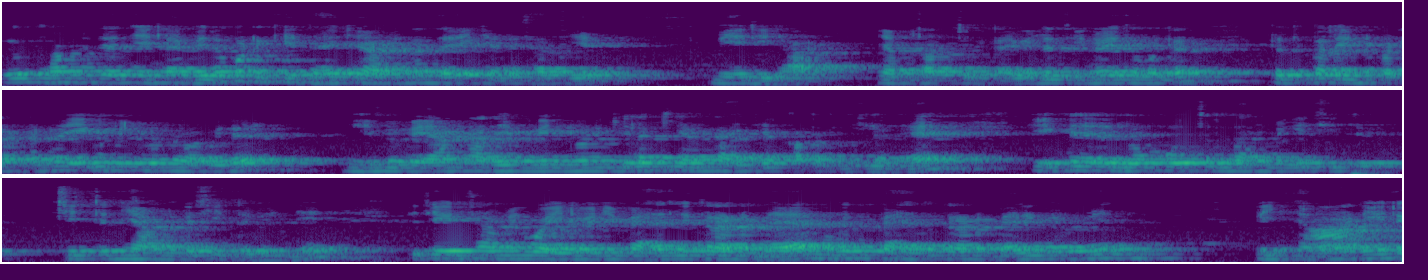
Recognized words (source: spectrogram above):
ඒ සම්පජඤ්ඤය ලැබෙනකොට කියත හැකි ආනන්ද ඒ කියන්නේ සතිය මේරිලා යම් තත්ත්වයකට ඇවිල්ලා තිනවා එතකොට ප්‍රතිඵල ඉන්න පටන් ගන්නවා ඒක පිළිබඳව අපිට මෙහෙම වෑයම් හරියට වෙන්න ඕන කියලා කියන්න අයිතියක් අපිට දීලා නැහැ. ඒක ලෝකෝත්තර ධර්මයේ සිද්ධ වෙන්නේ. චිත්ත ඥානක සිද්ධ වෙන්නේ. ඒ නිසා මේක ඊට වැඩි පැහැදිලි කරන්න බෑ. මොකද පැහැදිලි කරන්න බැරි කරන්නේ මේ ඥානයට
